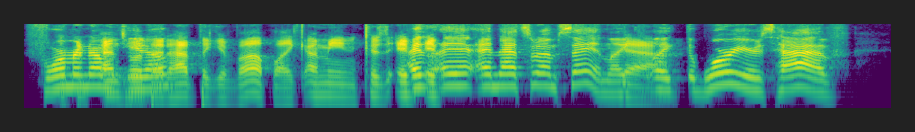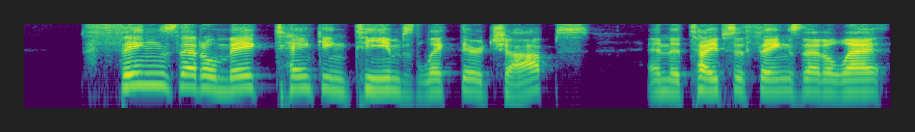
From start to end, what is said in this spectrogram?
Former number, depends you know, what they'd have to give up. Like, I mean, because if, and, if, and, that's what I'm saying. Like, yeah. like the Warriors have things that'll make tanking teams lick their chops, and the types of things that'll let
